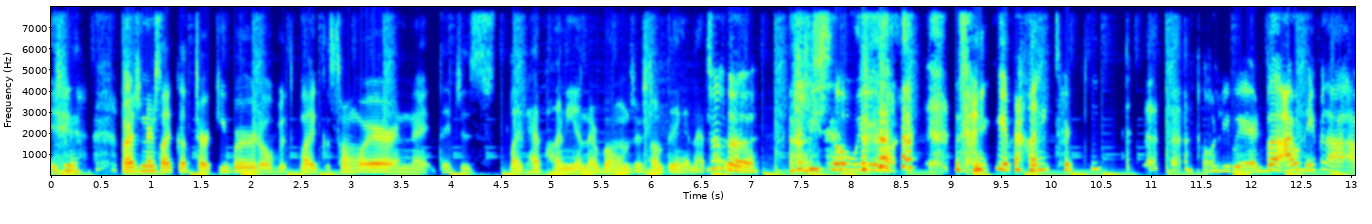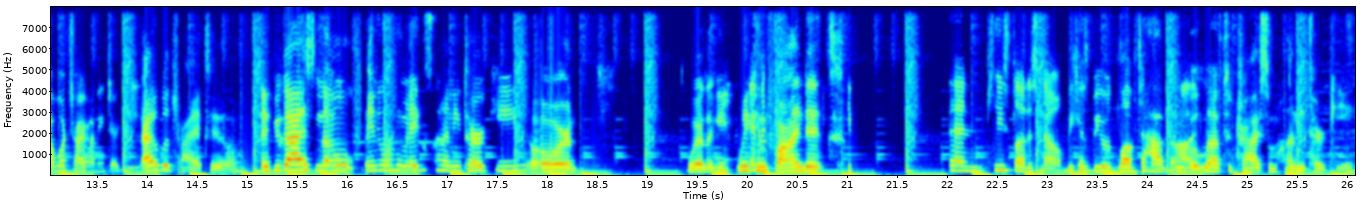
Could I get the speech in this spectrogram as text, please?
Imagine there's like a turkey bird over like somewhere and they, they just like have honey in their bones or something and that's Ugh, That'd be so weird. so you get a honey turkey. that would be weird. But I would pay for that. I would try honey turkey. I would try it too. If you guys know anyone who makes honey turkey or where the, we If can it- find it, Then please let us know because we would love to have that. we would love to try some honey turkey.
